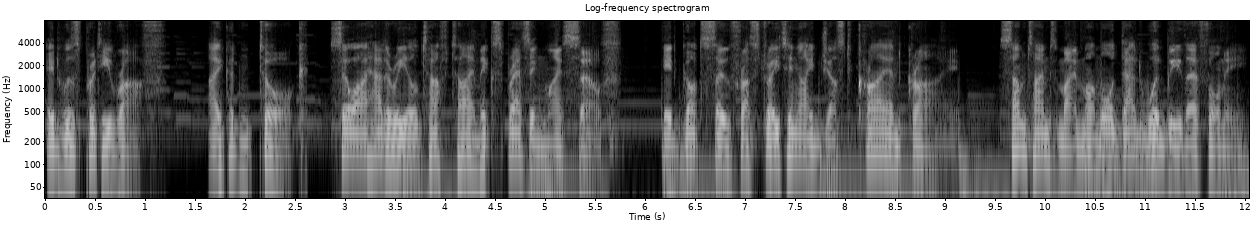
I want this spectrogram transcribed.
it was pretty rough. I couldn't talk, so I had a real tough time expressing myself. It got so frustrating I'd just cry and cry. Sometimes my mom or dad would be there for me,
